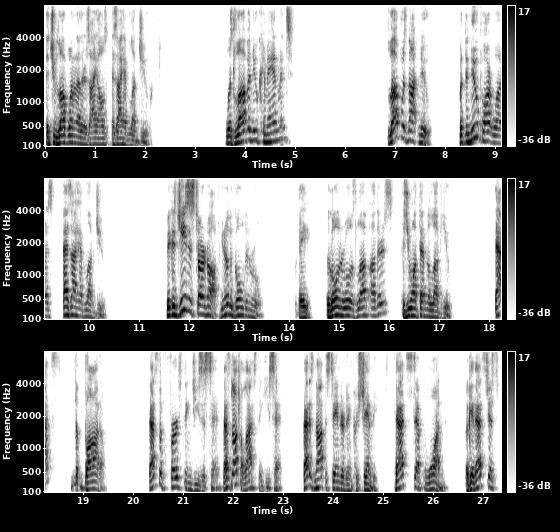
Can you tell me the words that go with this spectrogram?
that you love one another as I also, as I have loved you? Was love a new commandment? Love was not new, but the new part was as I have loved you. Because Jesus started off, you know, the golden rule. Okay. The golden rule is love others because you want them to love you. That's the bottom. That's the first thing Jesus said. That's not the last thing he said. That is not the standard in Christianity. That's step one. Okay, that's just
